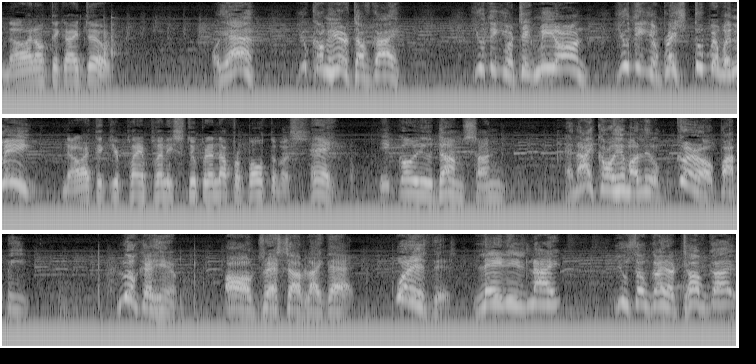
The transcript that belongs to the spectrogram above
No, I don't think I do. Oh, yeah? You come here, tough guy. You think you'll take me on? You think you'll play stupid with me? No, I think you're playing plenty stupid enough for both of us. Hey, he call you dumb, son. And I call him a little girl, papi. Look at him, all dressed up like that. What is this, ladies' night? You some kind of tough guy?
